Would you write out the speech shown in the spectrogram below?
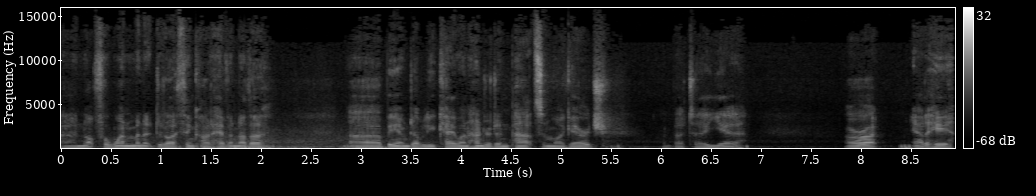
Uh, not for one minute did I think I'd have another uh, BMW K100 in parts in my garage. But uh, yeah. Alright, out of here.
